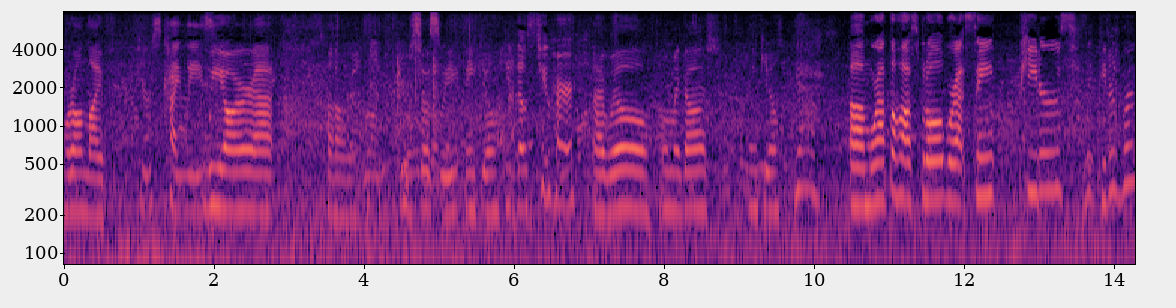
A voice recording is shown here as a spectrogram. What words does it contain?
we're on live. Here's Kylee's. We are at. Oh, you're so sweet. Thank you. Give those to her. I will. Oh my gosh. Thank you. Yeah. Um, we're at the hospital. We're at St. Peter's. Is it Petersburg?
